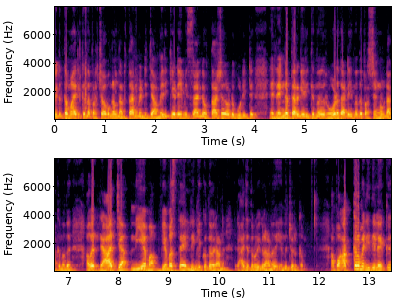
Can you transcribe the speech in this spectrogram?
വിരുദ്ധമായിരിക്കുന്ന പ്രക്ഷോഭങ്ങൾ നടത്തി നിർത്താൻ വേണ്ടിയിട്ട് അമേരിക്കയുടെയും ഇസ്രായേലിന്റെ ഒത്താശയോട് കൂടിയിട്ട് രംഗത്തിറങ്ങിയിരിക്കുന്നത് റോഡ് തടയുന്നത് പ്രശ്നങ്ങൾ ഉണ്ടാക്കുന്നത് അവർ രാജ്യ നിയമ വ്യവസ്ഥയെ ലംഘിക്കുന്നവരാണ് രാജ്യദ്രോഹികളാണ് എന്ന് ചുരുക്കം. അപ്പോൾ അക്രമ രീതിയിലേക്ക്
